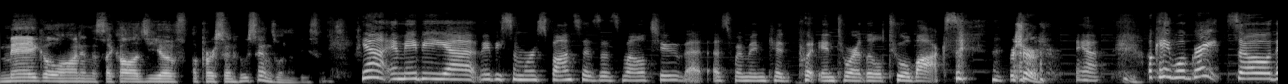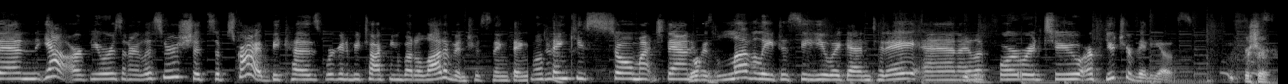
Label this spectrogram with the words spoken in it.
may go on in the psychology of a person who sends one of these things. Yeah, and maybe uh, maybe some responses as well too that us women could put into our little toolbox. For sure. yeah. Okay, well great. So then yeah, our viewers and our listeners should subscribe because we're going to be talking about a lot of interesting things. Well, yeah. thank you so much Dan. It was lovely to see you again today and I look forward to our future videos. For sure.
